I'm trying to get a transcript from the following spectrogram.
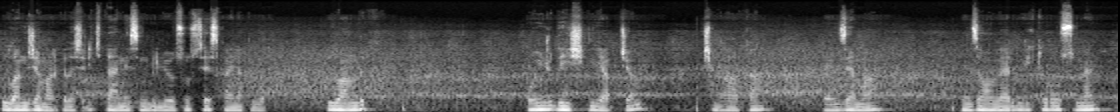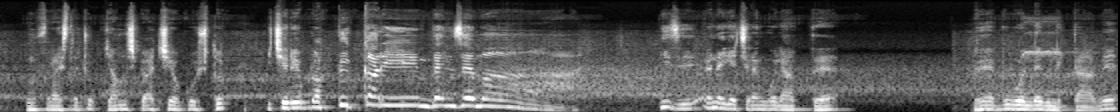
kullanacağım arkadaşlar. İki tanesini biliyorsunuz ses kaynaklı kullandık. Oyuncu değişikliği yapacağım. Şimdi Hakan, Benzema. Benzema verdi Victor Osimhen. Dumfries da çok yanlış bir açıya koştu. İçeriye bıraktı Karim Benzema. Bizi öne geçiren gol attı. Ve bu golle birlikte abi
